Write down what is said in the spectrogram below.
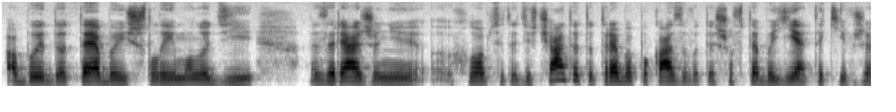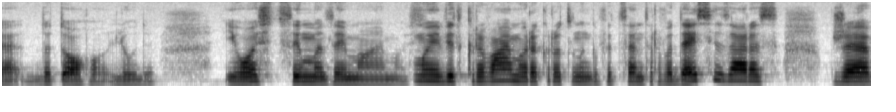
аби до тебе йшли молоді заряджені хлопці та дівчата, то треба показувати, що в тебе є такі вже до того люди. І ось цим ми займаємось. Ми відкриваємо рекрутинговий центр в Одесі зараз. Вже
